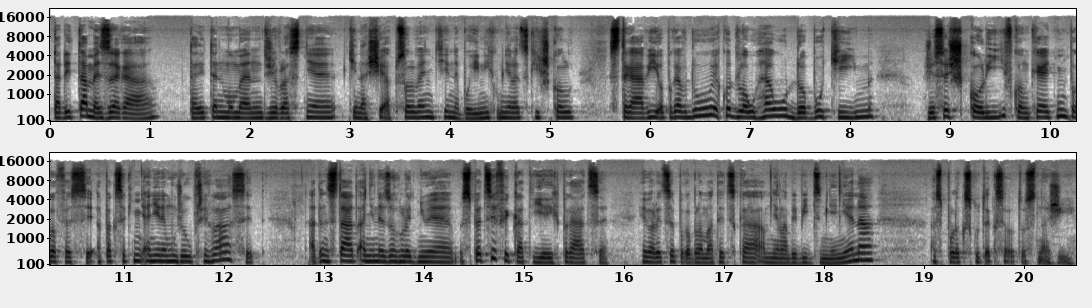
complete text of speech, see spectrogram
tady ta mezera, tady ten moment, že vlastně ti naši absolventi nebo jiných uměleckých škol stráví opravdu jako dlouhou dobu tím, že se školí v konkrétní profesi a pak se k ní ani nemůžou přihlásit. A ten stát ani nezohledňuje specifika jejich práce je velice problematická a měla by být změněna a spolek skutek se o to snaží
